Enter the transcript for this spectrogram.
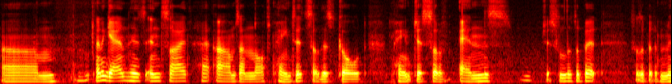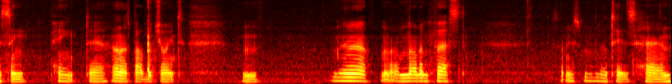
Um, and again, his inside arms are not painted, so this gold paint just sort of ends just a little bit. So there's a bit of missing paint there. Oh, that's probably joint. Hmm. No, I'm not impressed. Just rotate his hand.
